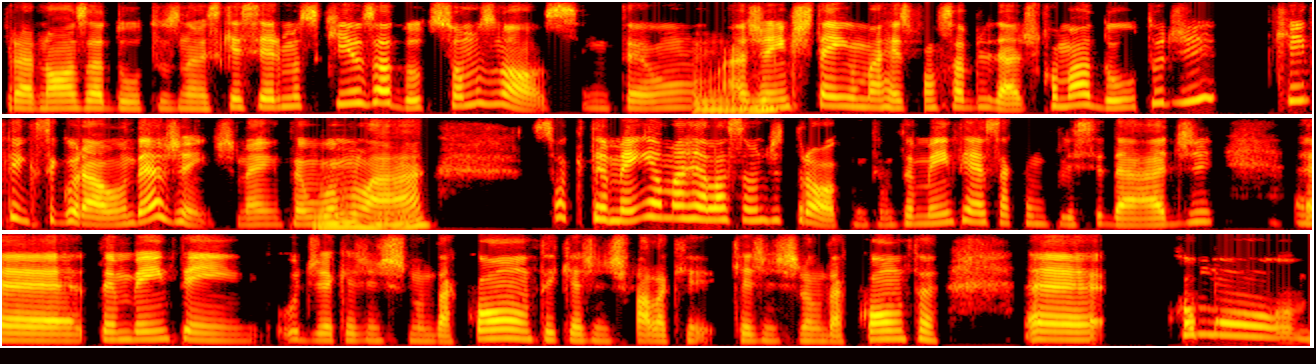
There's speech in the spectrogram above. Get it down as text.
para nós adultos não esquecermos que os adultos somos nós. Então, a sim, gente tem uma responsabilidade como adulto de quem tem que segurar a onda é a gente, né? Então, vamos lá. uhum, Só que também é uma relação de troca, então também tem essa cumplicidade, é, também tem o dia que a gente não dá conta e que a gente fala que, que a gente não dá conta. É, como,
